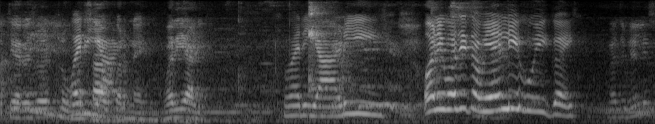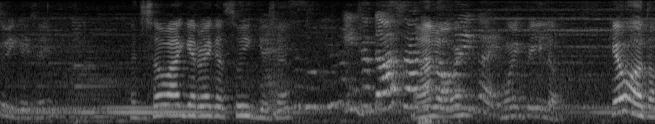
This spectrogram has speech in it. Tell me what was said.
અત્યારે જો એટલું. સાવ કરી નાખી. વરિયાળી. વરિયાળી. ઓલી બધી તો વહેલી હુઈ ગઈ. આજે વહેલી સુઈ ગઈ છે? હજી સવા અગિયાર વાગ્યા સુઈ ગયો છે. ઈ તો દસ હાલો હવે હું પી લો. કેવો હતો?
